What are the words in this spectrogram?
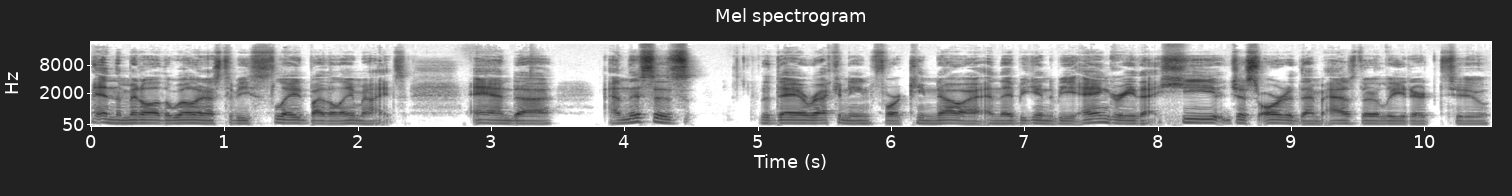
in the middle of the wilderness to be slayed by the Lamanites." And uh, and this is the day of reckoning for King Noah, and they begin to be angry that he just ordered them as their leader to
